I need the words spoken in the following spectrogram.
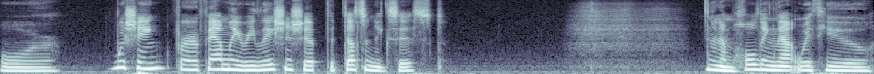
or wishing for a family relationship that doesn't exist. And I'm holding that with you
